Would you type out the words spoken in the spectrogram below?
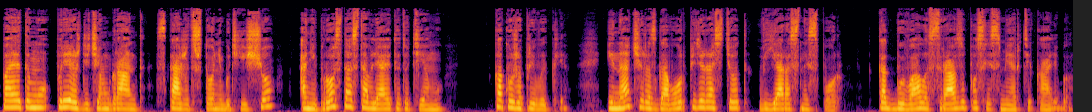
Поэтому, прежде чем Грант скажет что-нибудь еще, они просто оставляют эту тему — как уже привыкли. Иначе разговор перерастет в яростный спор, как бывало сразу после смерти Калиба.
